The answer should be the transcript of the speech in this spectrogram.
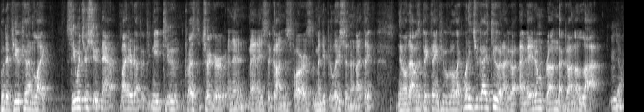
But if you can like see what you're shooting at, light it up if you need to, press the trigger, and then manage the gun as far as the manipulation. And I think, you know, that was a big thing. People go like, "What did you guys do?" And I go, "I made them run the gun a lot, Yeah.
